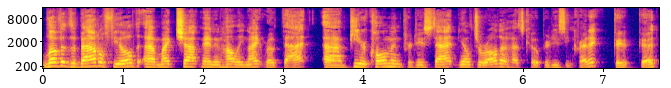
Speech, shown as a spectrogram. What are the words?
Love of the Battlefield, uh, Mike Chapman and Holly Knight wrote that. Uh, Peter Coleman produced that. Neil Giraldo has co-producing credit. Good, good.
